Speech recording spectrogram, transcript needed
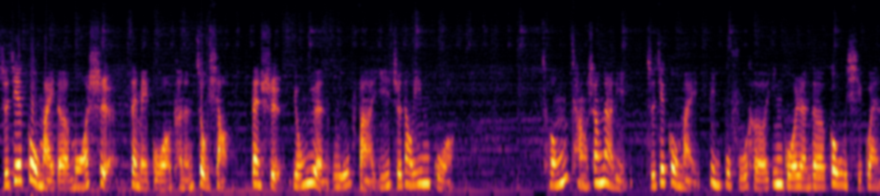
直接购买的模式在美国可能奏效。但是永远无法移植到英国。从厂商那里直接购买，并不符合英国人的购物习惯。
